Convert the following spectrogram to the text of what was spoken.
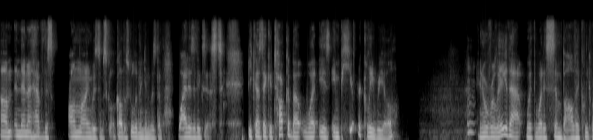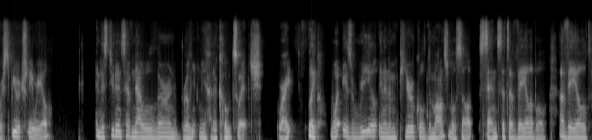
Um, and then I have this online wisdom school called the School of Indian Wisdom. Why does it exist? Because I could talk about what is empirically real mm. and overlay that with what is symbolically or spiritually real and the students have now learned brilliantly how to code switch right like what is real in an empirical demonstrable sense that's available availed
